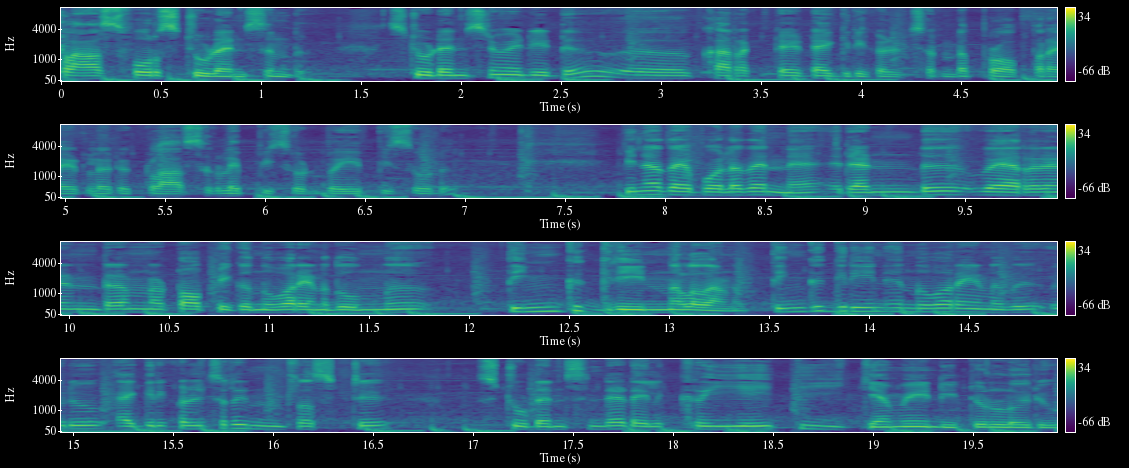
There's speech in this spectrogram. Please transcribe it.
ക്ലാസ് ഫോർ സ്റ്റുഡൻസ് ഉണ്ട്. സ്റ്റുഡൻസിന് വേണ്ടിയിട്ട് കറക്റ്റായിട്ട് അഗ്രികൾച്ചറിന്റെ പ്രോപ്പറായിട്ടുള്ള ഒരു ക്ലാസ്സുകൾ എപ്പിസോഡ് ബൈ എപ്പിസോഡ് പിന്നെ അതേപോലെ തന്നെ രണ്ട് വേറെ രണ്ടെണ്ണ ടോപ്പിക് എന്ന് പറയുന്നത് ഒന്ന് തിങ്ക് ഗ്രീൻ എന്നുള്ളതാണ്. തിങ്ക് ഗ്രീൻ എന്ന് പറയുന്നത് ഒരു അഗ്രികൾച്ചർ ഇൻട്രസ്റ്റ് സ്റ്റുഡൻസിന്റെ ഇടയിൽ ക്രിയേറ്റ് ചെയ്യിക്കാൻ വേണ്ടിയിട്ടുള്ളൊരു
